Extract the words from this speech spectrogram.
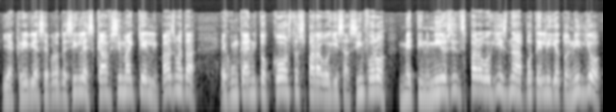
Η ακρίβεια σε πρώτες ύλες, καύσιμα και λοιπάσματα έχουν κάνει το κόστος παραγωγής ασύμφορο, με την μείωση της παραγωγής να αποτελεί για τον ίδιο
